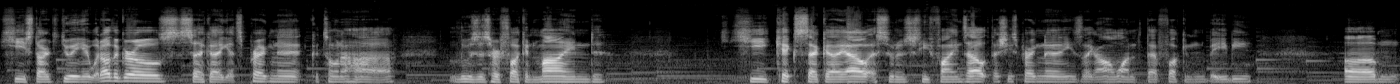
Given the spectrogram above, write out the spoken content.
he starts doing it with other girls. Sekai gets pregnant. Kotonoha loses her fucking mind. He kicks Sekai out as soon as he finds out that she's pregnant. He's like, I don't want that fucking baby. Um,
